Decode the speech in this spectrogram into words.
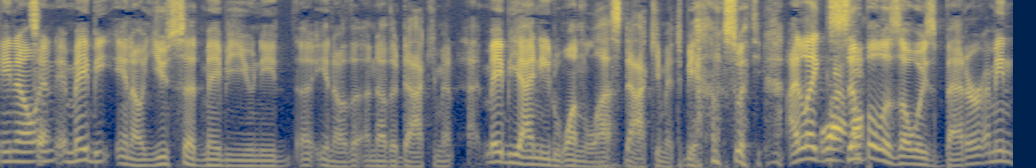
You know, So- and, and maybe you know, you said maybe you need uh, you know the, another document. Maybe I need one less document. To be honest with you, I like Well- simple is always better. I mean,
